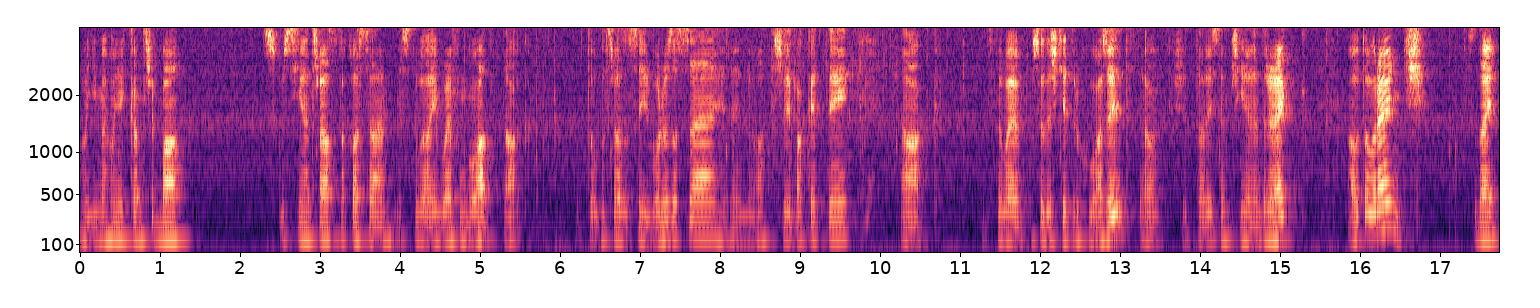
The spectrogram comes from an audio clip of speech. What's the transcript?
hodíme ho někam třeba, zkusíme třeba takhle sem, jestli to tady bude fungovat. Tak, to potřeba zase jít vodu zase, jeden, dva, tři bakety. Tak, Teď to bude muset ještě trochu vařit, takže tady jsem přijde netherrack. Auto range. Co tady?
